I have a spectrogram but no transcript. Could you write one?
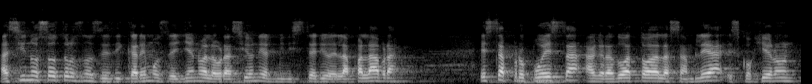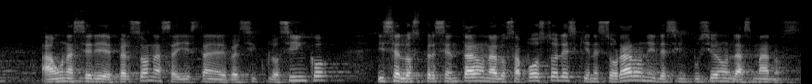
Así nosotros nos dedicaremos de lleno a la oración y al ministerio de la palabra. Esta propuesta agradó a toda la asamblea, escogieron a una serie de personas, ahí está en el versículo 5, y se los presentaron a los apóstoles, quienes oraron y les impusieron las manos.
